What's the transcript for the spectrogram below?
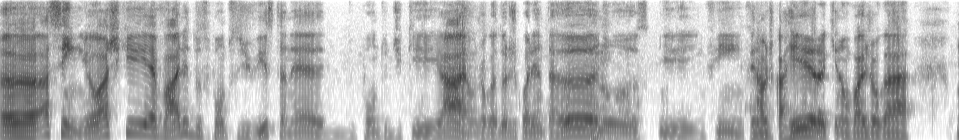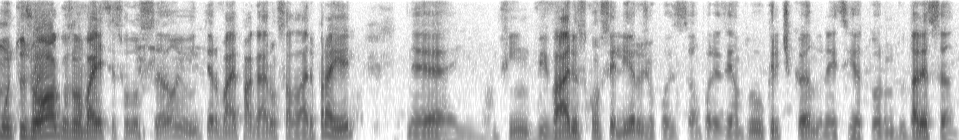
Uh, assim, eu acho que é válido os pontos de vista, né? Do ponto de que, ah, é um jogador de 40 anos, que, enfim, final de carreira, que não vai jogar muitos jogos, não vai ser solução, e o Inter vai pagar um salário para ele né? Enfim, vi vários conselheiros de oposição, por exemplo, criticando né, esse retorno do D'Alessandro.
